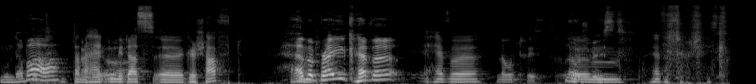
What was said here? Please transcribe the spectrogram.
Wunderbar. Dann Ah, hätten ja. wir das äh, geschafft. Have a break, have a Have a, No Twist. No ähm, twist. have a no twist.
